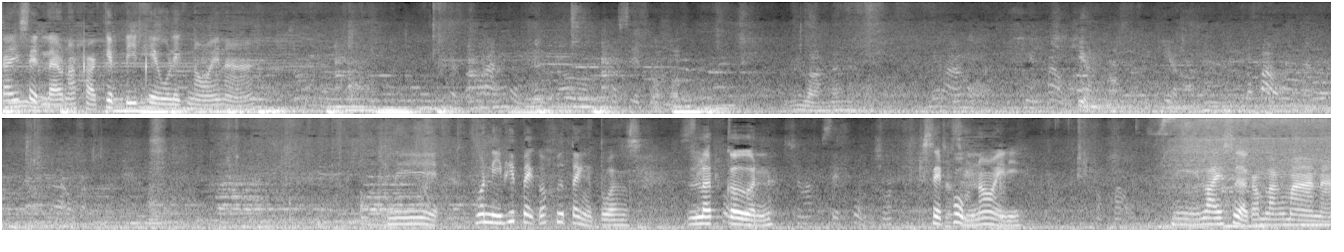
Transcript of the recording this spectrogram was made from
ใกล้เสร็จแล้วนะคะ เก็บดีเทลเล็กน้อยนะแต่ระมาณผมหนึ่งแล้วเสร็จผมไม่ร้านได้ไหมไม่ล้างหรอเขียนเปล่าเขียนเนาะกระเป๋านี่วันนี้พี่เป็กก็คือแต่งตัว เลิศเกิน ใช่ไหมเสร็จผมใช่ไหมเซ็ตผมหน่อยดิกระเป๋านี่ลายเสือกำลังมานะ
